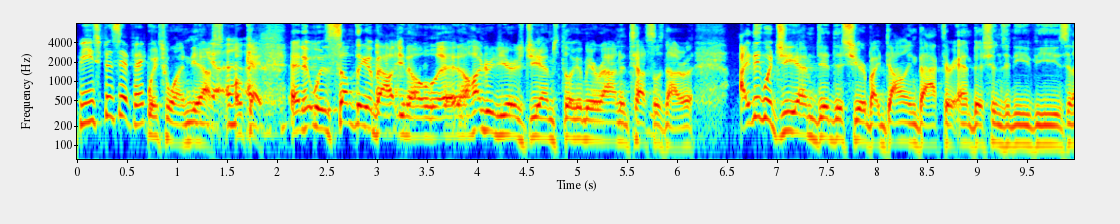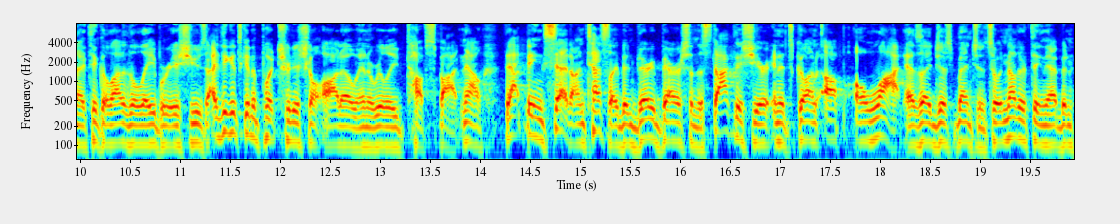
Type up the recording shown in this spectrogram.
Be specific. Which one? Yes. Yeah. okay. And it was something about, you know, in 100 years, GM GM's still going to be around and Tesla's not. I think what GM did this year by dialing back their ambitions in EVs, and I think a lot of the labor issues, I think it's going to put traditional auto in a really tough spot. Now, that being said, on Tesla, I've been very bearish on the stock this year, and it's gone up a lot, as I just mentioned. So another thing that I've been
